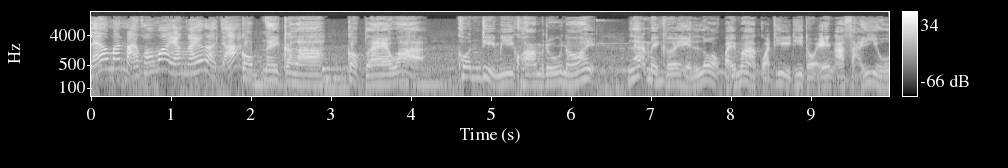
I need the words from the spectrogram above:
แล้วมันหมายความว่ายังไงเหรอจ๊ะกบในกะลา ก็แปลว่า คนที่มีความรู้น้อย และไม่เคยเห็นโลกไปมากกว่าที่ที่ตัวเองอาศัยอยู่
